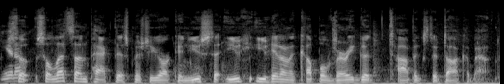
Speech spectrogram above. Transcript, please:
You know. So so let's unpack this, Mr. York, and you said you you hit on a couple very good topics to talk about.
